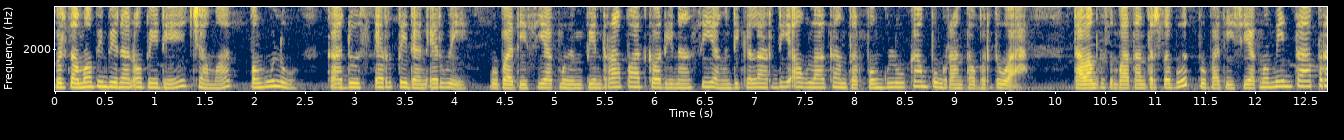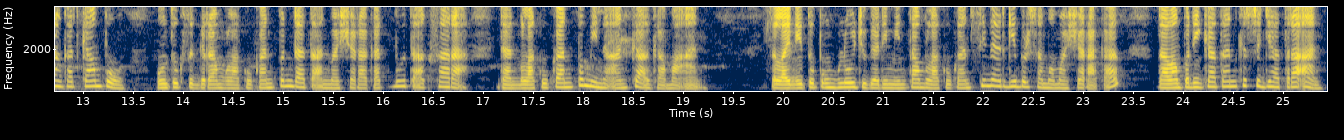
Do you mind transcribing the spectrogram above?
Bersama pimpinan OPD, Camat, Penghulu, Kadus RT dan RW, Bupati Siak memimpin rapat koordinasi yang digelar di Aula Kantor Penghulu Kampung Rantau Bertuah. Dalam kesempatan tersebut, Bupati Siak meminta perangkat kampung untuk segera melakukan pendataan masyarakat buta aksara dan melakukan pembinaan keagamaan. Selain itu, penghulu juga diminta melakukan sinergi bersama masyarakat dalam peningkatan kesejahteraan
